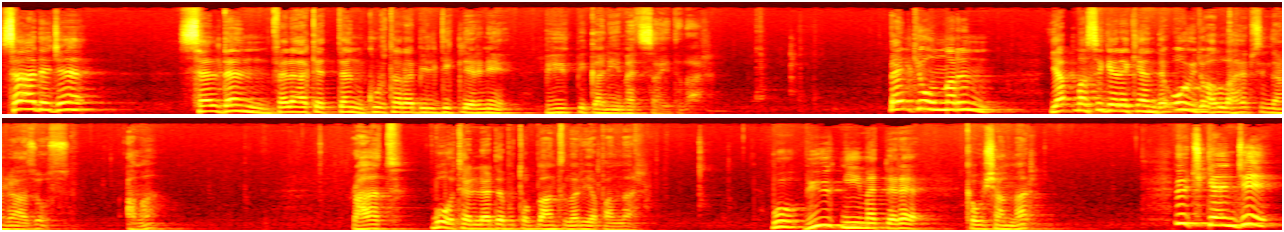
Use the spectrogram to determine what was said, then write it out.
sadece selden, felaketten kurtarabildiklerini büyük bir ganimet saydılar. Belki onların yapması gereken de oydu Allah hepsinden razı olsun. Ama rahat bu otellerde bu toplantıları yapanlar, bu büyük nimetlere kavuşanlar, üç genci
